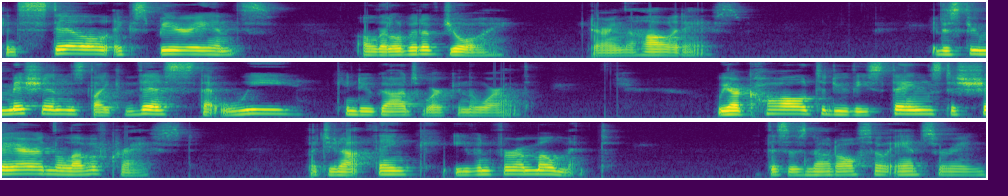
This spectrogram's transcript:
can still experience a little bit of joy during the holidays. It is through missions like this that we can do God's work in the world. We are called to do these things to share in the love of Christ, but do not think, even for a moment, this is not also answering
